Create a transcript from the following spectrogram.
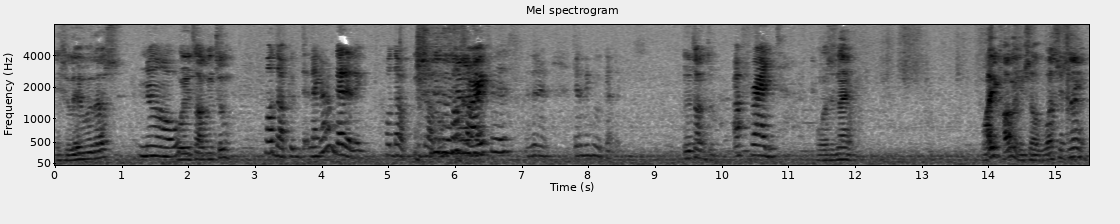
He should live with us. Who are you talking to? Hold up. Like I don't get it. Like hold up. Hold up. I'm so sorry for this. I didn't. Didn't think we would get it. Who are you talking to? A friend. What's his name? Why are you calling yourself? What's his name?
